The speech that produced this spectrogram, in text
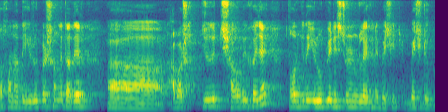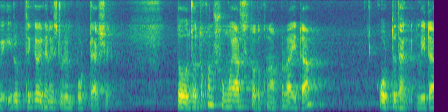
তখন হয়তো ইউরোপের সঙ্গে তাদের আবার সব যদি স্বাভাবিক হয়ে যায়, তখন কিন্তু ইউরোপিয়ান স্টুডেন্টগুলো এখানে বেশি বেশি ঢুকবে। ইউরোপ থেকেও এখানে স্টুডেন্ট পড়তে আসে। তো যতক্ষণ সময় আছে ততক্ষণ আপনারা এটা করতে থাকেন, এটা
